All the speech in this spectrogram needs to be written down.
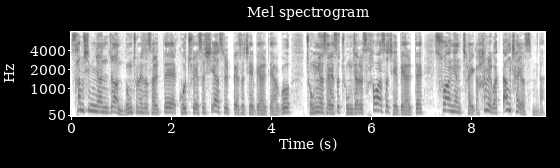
30년 전 농촌에서 살 때 고추에서 씨앗을 빼서 재배할 때 하고 종묘사에서 종자를 사와서 재배할 때 수확량 차이가 하늘과 땅 차이였습니다.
